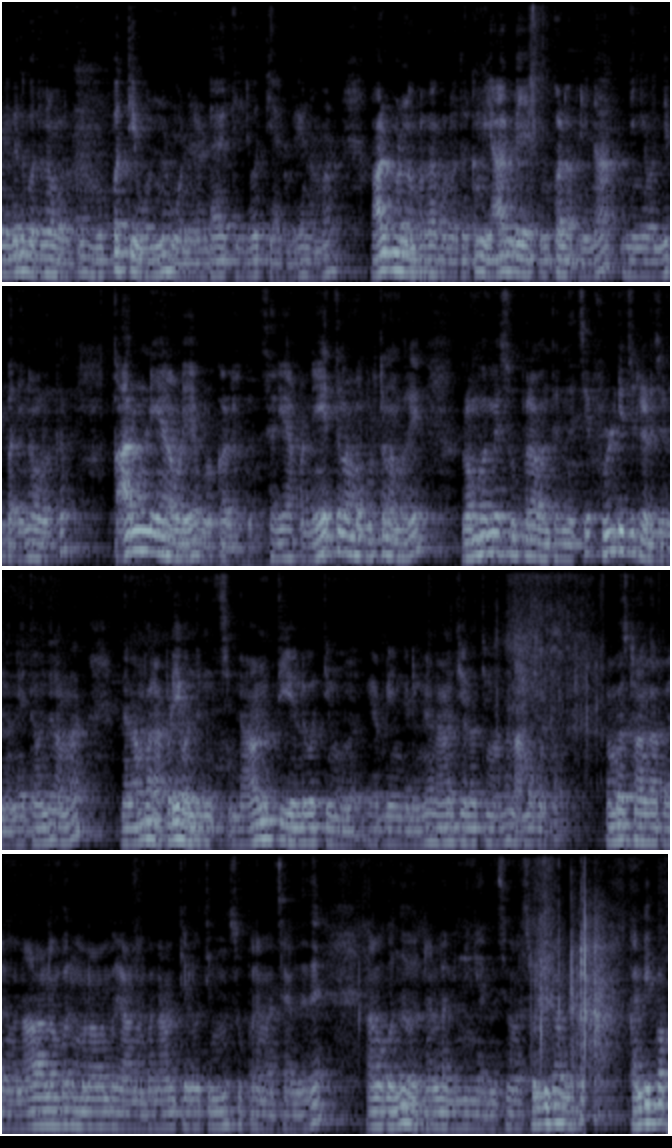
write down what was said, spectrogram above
நிகழ்ந்து பார்த்தீங்கன்னா உங்களுக்கு முப்பத்தி ஒன்று ஒன்று ரெண்டாயிரத்தி இருபத்தி ஆறுடைய நம்ம ஆல்பம் நம்பர் தான் கொண்டு வந்திருக்கோம். யாருடைய குழுக்கள் அப்படின்னா நீங்கள் வந்து பார்த்தீங்கன்னா உங்களுக்கு கார்மோனியாவுடைய குழுக்கள் இருக்குது. சரியா? அப்போ நேற்று நம்ம கொடுத்த நம்பரே ரொம்பவே சூப்பராக வந்துருந்துச்சு. ஃபுல் டிஜிட் அடிச்சிருந்தோம் நேற்று வந்து நம்ம இந்த நம்பர் அப்படியே வந்துருந்துச்சு. நானூற்றி எழுபத்தி மூணு எப்படின்னு கேட்டிங்கன்னா நானூற்றி எழுபத்தி மூணு தான் நம்ம கொடுத்தோம். ரொம்ப ஸ்ட்ராங்காக போயிருங்க. நாலாம் நம்பர் மூணாம் நம்பர் ஏழாம் நம்பர் நானூற்றி எழுபத்தி மூணு சூப்பராக மேட்சாக இருந்தது நமக்கு வந்து ஒரு நல்ல வின்னிங்காக இருந்துச்சு. நம்ம சொல்லி தான் கொடுத்தோம். கண்டிப்பாக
